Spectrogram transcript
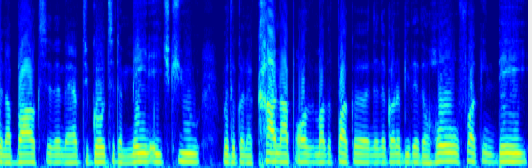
in a box, and then they have to go to the main HQ where they're gonna count up all the motherfucker, and then they're gonna be there the whole fucking day,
